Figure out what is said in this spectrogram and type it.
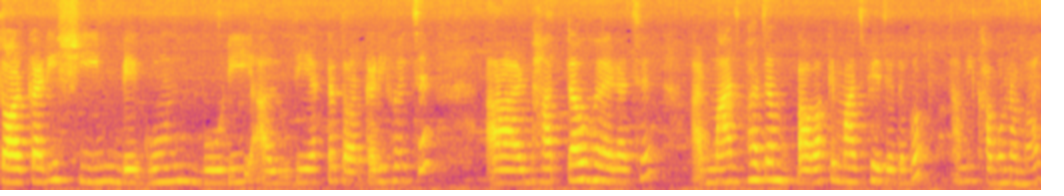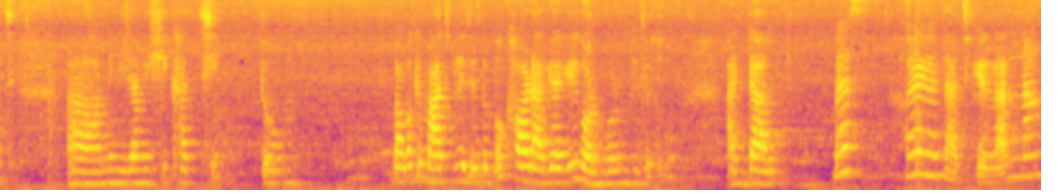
তরকারি, শিম, বেগুন, বড়ি, আলু দিয়ে একটা তরকারি হয়েছে। আর ভাতটাও হয়ে গেছে। আর মাছ ভাজা, বাবাকে মাছ ভেজে দেবো। আমি খাব না মাছ। আমি নিরামিষই খাচ্ছি। তো বাবাকে মাছ ভেজে দেবো। খাওয়ার আগে আগেই গরম গরম ভেজে দেবো। আর ডাল। ব্যাস, হয়ে গেছে আজকের রান্না।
